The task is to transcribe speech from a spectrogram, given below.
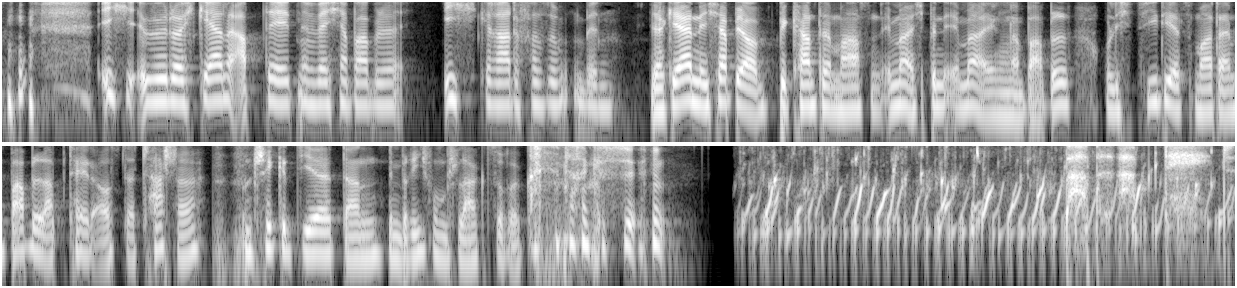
ich würde euch gerne updaten, in welcher Bubble ich gerade versunken bin. Ja, gerne. Ich habe ja bekanntermaßen immer, ich bin immer in einer Bubble und ich ziehe dir jetzt mal dein Bubble-Update aus der Tasche und schicke dir dann den Briefumschlag zurück. Dankeschön. Bubble Update.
